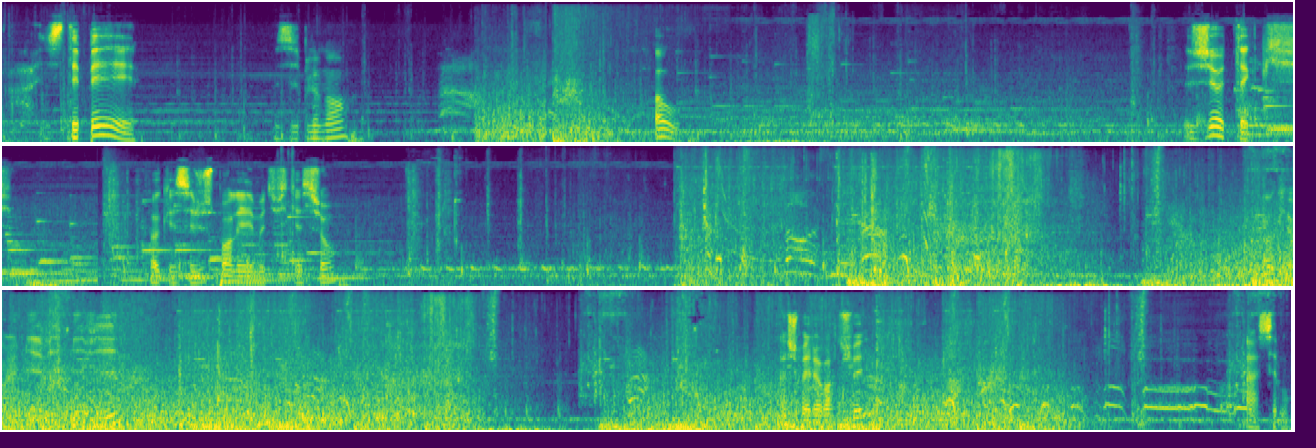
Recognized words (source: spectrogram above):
Ah, il Visiblement. Oh Géotech. Ok, c'est juste pour les modifications. Ok, on l'a mis à vie, mi-vie. Ah, je croyais l'avoir tué. Ah, c'est bon.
